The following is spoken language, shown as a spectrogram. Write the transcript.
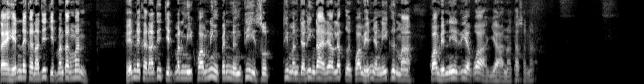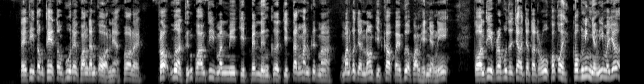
แต่เห็นในขณะที่จิตมันตั้งมั่น เห็นในขณะที่จิตมันมีความนิ่งเป็นหนึ่งที่สุดที่มันจะนิ่งได้แล้ว แล้วเกิดความเห็นอย่างนี้ขึ้นมา ความเห็นนี้เรียกว่าญาณทัศนะ แต่ที่ต้องเทศต้องพูดให้ฟังกันก่อนเนี่ยเพราะอะไรเเพราะเมื่อถึงความที่มันมีจิตเป็นหนึ่งเกิดจิตตั้งมั่นขึ้นมา มันก็จะน้อมจิตเข้าไปเพื่อความเห็นอย่างนี้ ก่อนที่พระพุทธเจ้าจะตรัสรู้เขาก็เขานิ่งอย่างนี้มาเยอะ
